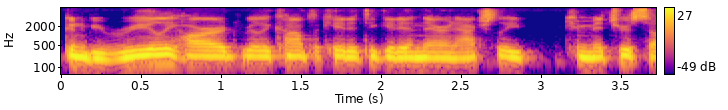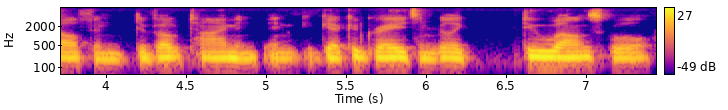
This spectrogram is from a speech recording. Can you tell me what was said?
going to be really hard really complicated to get in there and actually commit yourself and devote time and, and get good grades and really do well in school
